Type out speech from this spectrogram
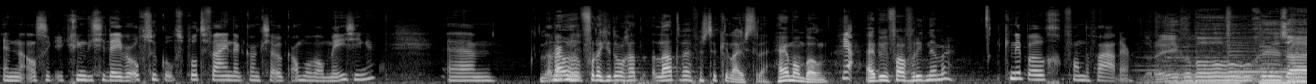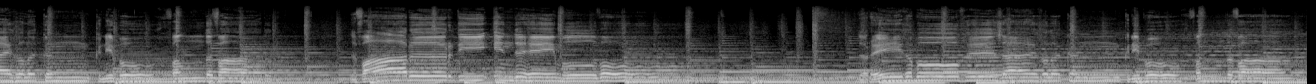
En als ik, ik ging die cd weer opzoeken op Spotify, dan kan ik ze ook allemaal wel meezingen. Ehm, Nou, niet- voordat je doorgaat, laten we even een stukje luisteren. Herman Boon. Ja. Heb je een favoriet nummer? knipoog van de vader. De regenboog is eigenlijk een knipoog van de Vader. De Vader die in de hemel woont. De regenboog is eigenlijk een knipoog van de Vader.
